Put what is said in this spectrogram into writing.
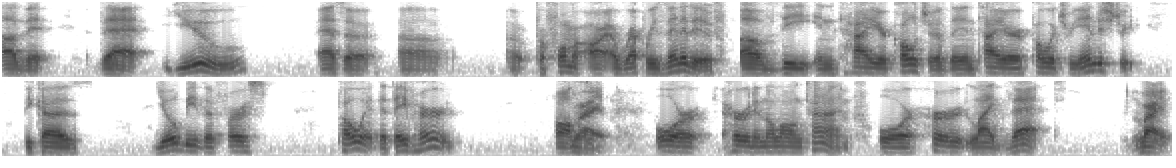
of it that you as a, uh, a performer are a representative of the entire culture of the entire poetry industry because you'll be the first poet that they've heard often Right. or heard in a long time or heard like that. Right.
